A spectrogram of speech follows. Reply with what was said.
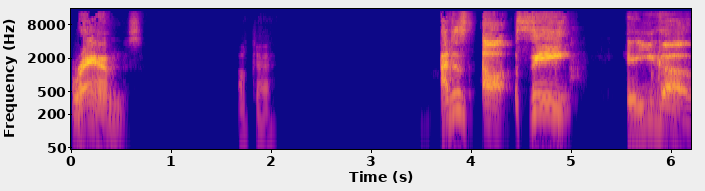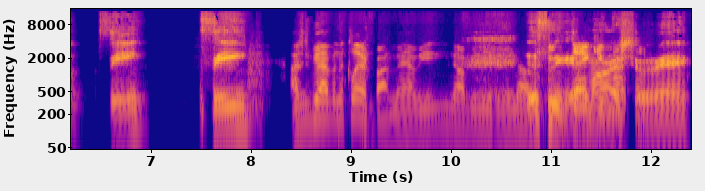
Rams. Okay. I just oh see, here you go. See, see, I just be having to clarify, man. I be you know I be needing to know. this nigga Thank you, Marshall, Marshall. man.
